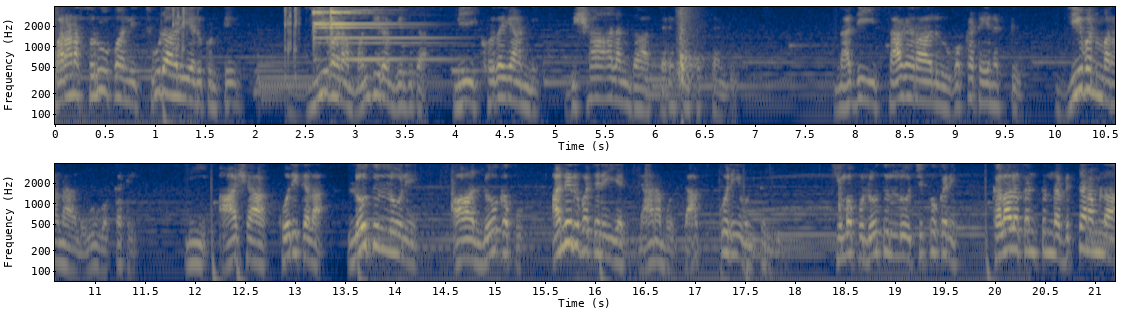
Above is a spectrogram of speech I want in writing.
మరణ స్వరూపాన్ని చూడాలి అనుకుంటే జీవన మందిరం ఎదుట మీ హృదయాన్ని విశాలంగా తెరచిపెట్టండి. నదీ సాగరాలు ఒక్కటైనట్టు జీవన్మరణాలు ఒక్కటే మీ ఆశా కోరికల లోతుల్లోనే ఆ లోకపు అనిర్వచనీయ జ్ఞానము దాక్కుని ఉంటుంది. హిమపు లోతుల్లో చిక్కుకొని కళలు కంటున్న విత్తనంలా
